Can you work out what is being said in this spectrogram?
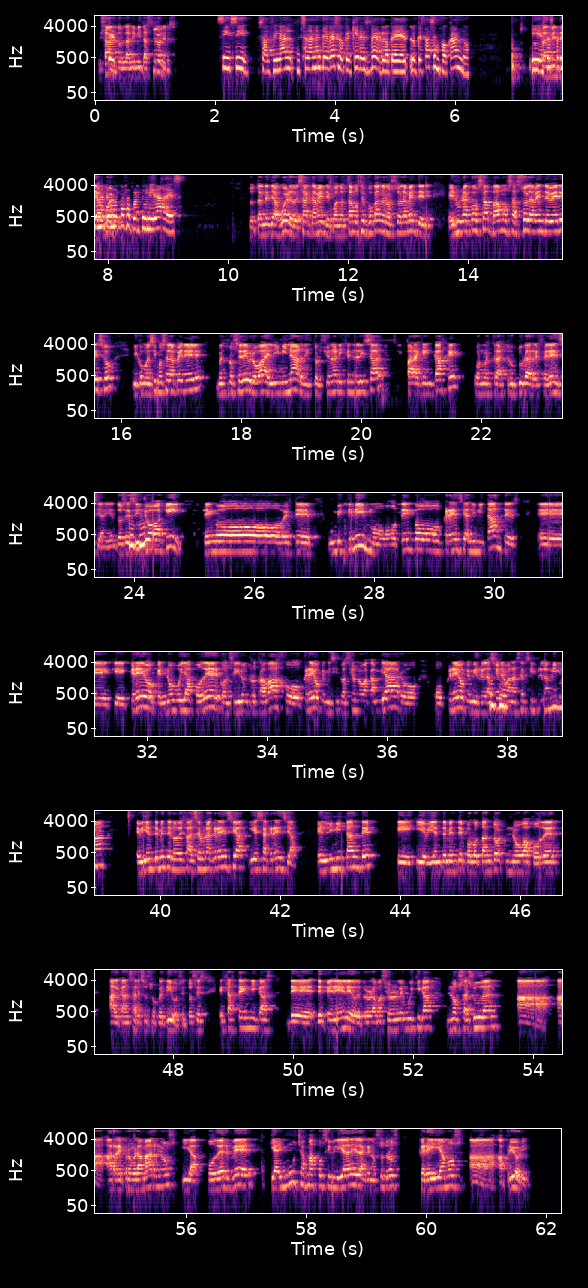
Exacto, las limitaciones. Sí, sí, o sea, al final solamente ves lo que quieres ver, lo que, lo que estás enfocando. Y estás perdiendo muchas oportunidades. Totalmente de acuerdo, exactamente. Cuando estamos enfocándonos solamente en una cosa, vamos a solamente ver eso y como decimos en la PNL, nuestro cerebro va a eliminar, distorsionar y generalizar para que encaje con nuestra estructura de referencia. Y entonces, si yo aquí tengo este, un victimismo o tengo creencias limitantes, eh, que creo que no voy a poder conseguir otro trabajo, o creo que mi situación no va a cambiar, o, creo que mis relaciones van a ser siempre las mismas, evidentemente no deja de ser una creencia y esa creencia es limitante y, evidentemente, por lo tanto, no va a poder alcanzar esos objetivos. Entonces, estas técnicas de, PNL o de programación lingüística nos ayudan a, reprogramarnos y a poder ver que hay muchas más posibilidades de las que nosotros creíamos a, priori.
